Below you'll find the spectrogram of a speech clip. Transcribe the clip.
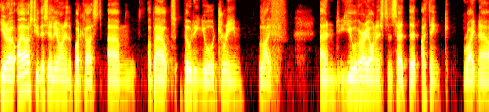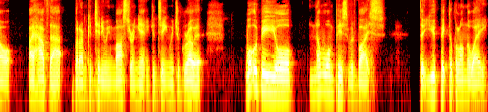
You know, I asked you this earlier on in the podcast um, about building your dream life, and you were very honest and said that I think right now I have that, but I'm continuing mastering it and continuing to grow it. What would be your number one piece of advice that you've picked up along the way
